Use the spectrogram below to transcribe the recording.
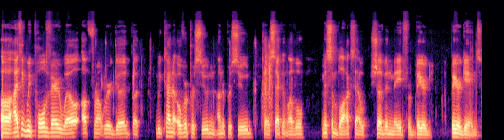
Uh, I think we pulled very well up front. We were good, but we kind of over pursued and under pursued to a second level. Missed some blocks that should have been made for bigger bigger gains,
